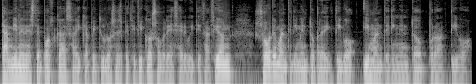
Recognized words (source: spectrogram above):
También en este podcast hay capítulos específicos sobre servitización, sobre mantenimiento predictivo y mantenimiento proactivo.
